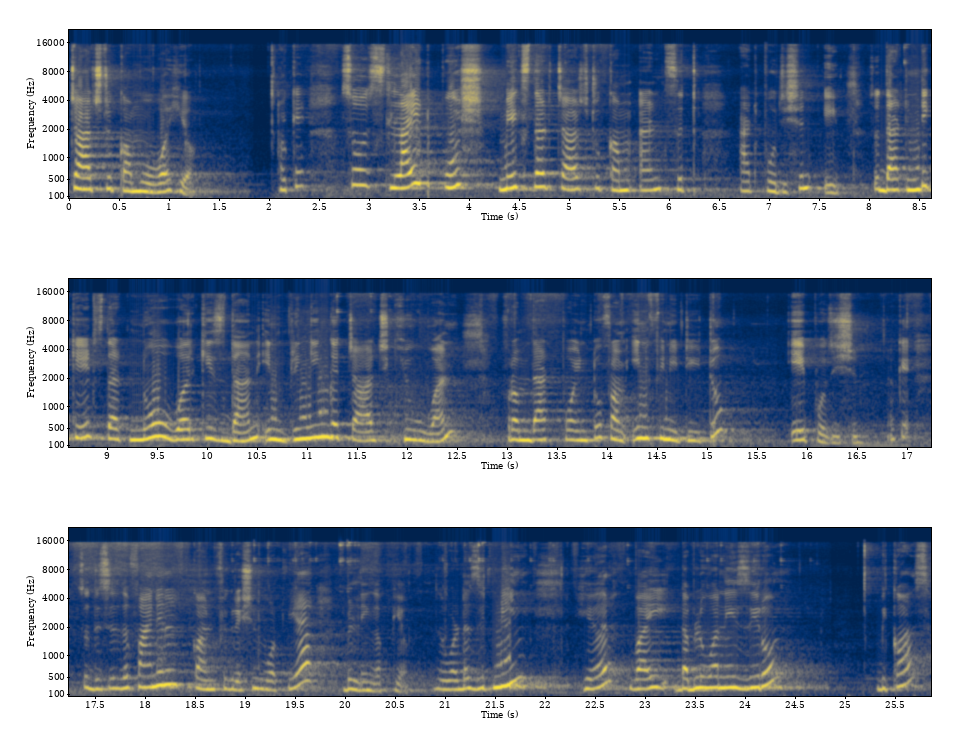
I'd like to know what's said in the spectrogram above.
charge to come over here okay so slight push makes that charge to come and sit at position A. So that indicates that no work is done in bringing a charge Q1 from that point to from infinity to A position. Okay. So this is the final configuration what we are building up here. So what does it mean? Here why W1 is 0? Because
